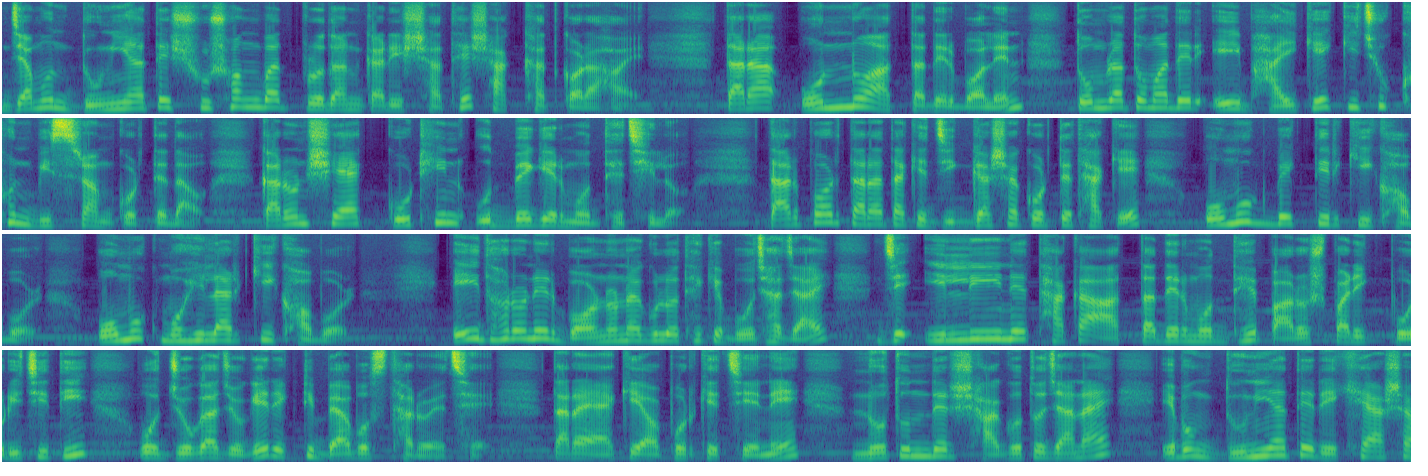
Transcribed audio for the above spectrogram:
যেমন দুনিয়াতে সুসংবাদ প্রদানকারীর সাথে সাক্ষাৎ করা হয়। তারা অন্য আত্মাদের বলেন, তোমরা তোমাদের এই ভাইকে কিছুক্ষণ বিশ্রাম করতে দাও, কারণ সে এক কঠিন উদ্বেগের মধ্যে ছিল। তারপর তারা তাকে জিজ্ঞাসা করতে থাকে, অমুক ব্যক্তির কি খবর? অমুক মহিলার কি খবর? এই ধরনের বর্ণনাগুলো থেকে বোঝা যায় যে ইল্লিইনে থাকা আত্মাদের মধ্যে পারস্পরিক পরিচিতি ও যোগাযোগের একটি ব্যবস্থা রয়েছে। তারা একে অপরকে চেনে, নতুনদের স্বাগত জানায় এবং দুনিয়াতে রেখে আসা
